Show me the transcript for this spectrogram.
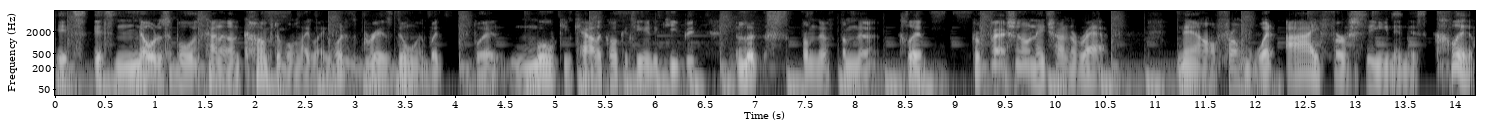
it's it's noticeable. It's kind of uncomfortable. Like like what is Briz doing? But but Mook and Calico continue to keep it. It looks from the from the clip professional, and they trying to rap. Now, from what I first seen in this clip,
